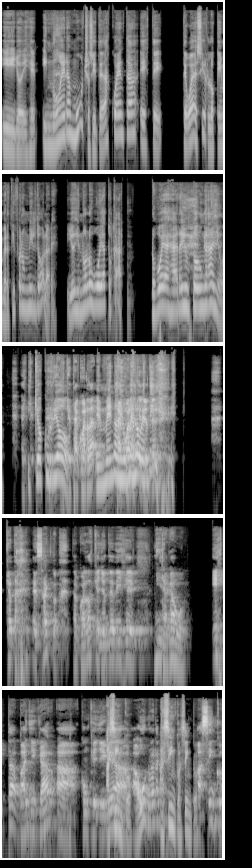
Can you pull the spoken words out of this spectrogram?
Y yo dije, y no era mucho, si te das cuenta, este, te voy a decir, lo que invertí fueron mil dólares. Y yo dije, no los voy a tocar, los voy a dejar ahí todo un año. ¿Y qué es ocurrió? que te acuerdas, En menos de un mes lo vendí. te- exacto, ¿te acuerdas que yo te dije, mira Gabo, esta va a llegar a, con que llegue a, 5, a uno, ¿era a? 5, a 5. A cinco,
